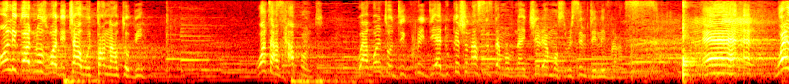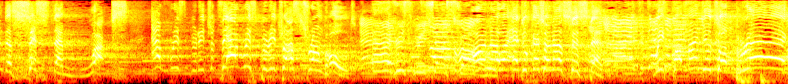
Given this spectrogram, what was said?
only God knows what the child will turn out to be. What has happened? We are going to decree the educational system of Nigeria must receive deliverance. Eh, when the system works, every spiritual, say every spiritual stronghold Every spiritual on our educational system. our educational We command you to break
